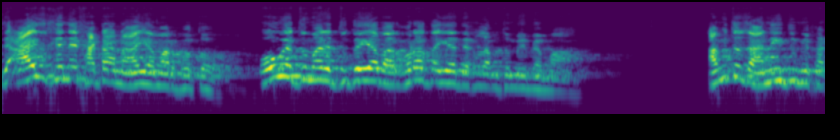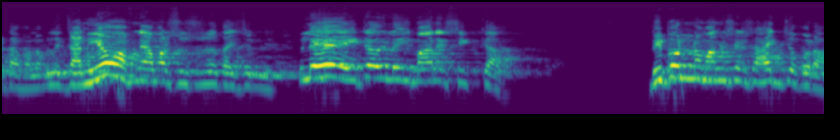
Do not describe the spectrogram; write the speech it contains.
যে আইজ খেনে খাটা নাই আমার কত। ওয়ে তোমারে তুকাইয়া বার করা তাইয়া দেখলাম তুমি বেমা আমি তো জানি তুমি খাটা ভালো। বলে, জানিয়াও আপনি আমার শুশ্রূষা তাই শুনলি বলে, হে, এইটা হইল ইমানের শিক্ষা। বিপন্ন মানুষের সাহায্য করা।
